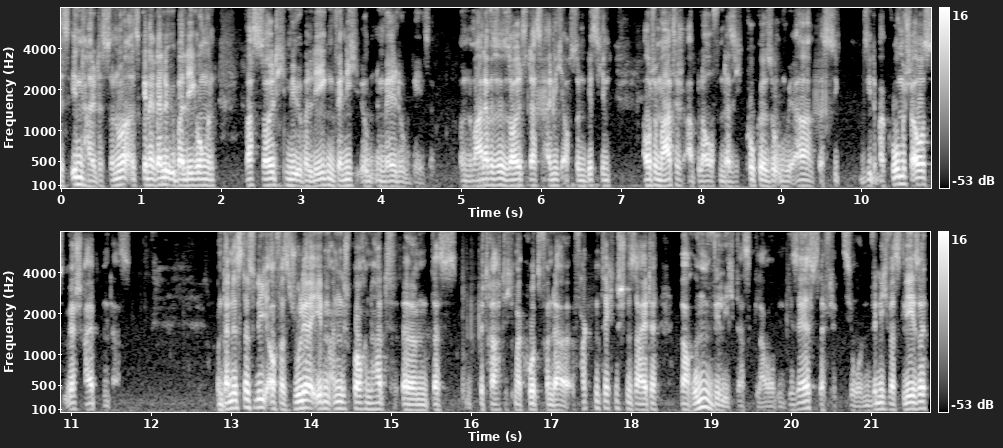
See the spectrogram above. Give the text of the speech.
des Inhaltes, sondern nur als generelle Überlegungen, was sollte ich mir überlegen, wenn ich irgendeine Meldung lese? Und normalerweise sollte das eigentlich auch so ein bisschen automatisch ablaufen, dass ich gucke, so irgendwie, ah, das sieht, sieht aber komisch aus, wer schreibt denn das? Und dann ist natürlich auch, was Julia eben angesprochen hat, ähm, das betrachte ich mal kurz von der faktentechnischen Seite. Warum will ich das glauben? Die Selbstreflexion. Wenn ich was lese,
